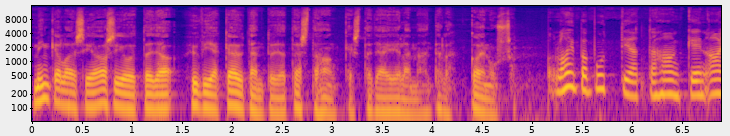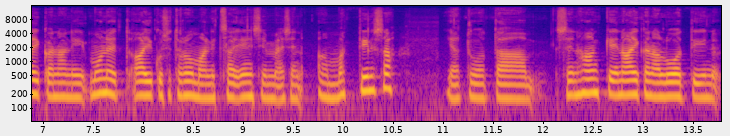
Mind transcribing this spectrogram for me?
Minkälaisia asioita ja hyviä käytäntöjä tästä hankkeesta jäi elämään täällä Kainuussa? Laipa Puttiatta hankkeen aikana niin monet aikuiset romanit sai ensimmäisen ammattinsa. Ja tuota, sen hankkeen aikana luotiin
